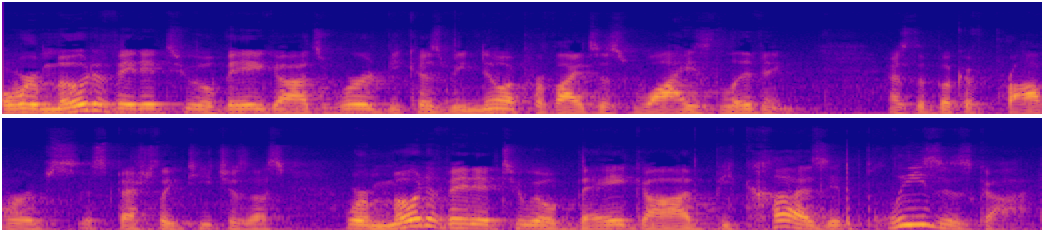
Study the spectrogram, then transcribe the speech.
Or we're motivated to obey God's word because we know it provides us wise living, as the book of Proverbs especially teaches us. We're motivated to obey God because it pleases God,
